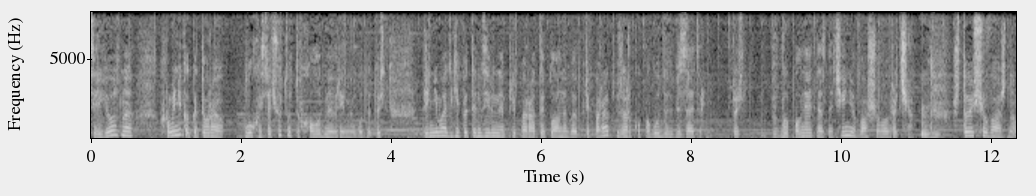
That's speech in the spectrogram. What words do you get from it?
серьезная хроника, которая плохо себя чувствует и в холодное время года. То есть принимать гипотензивные препараты и плановые препараты в жаркую погоду обязательно. То есть выполнять назначение вашего врача. Мгм. Что еще важно?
